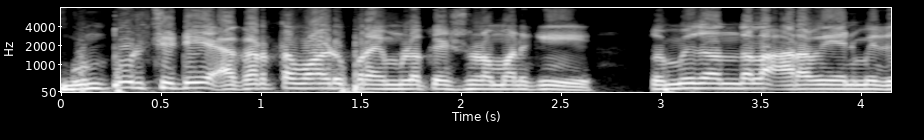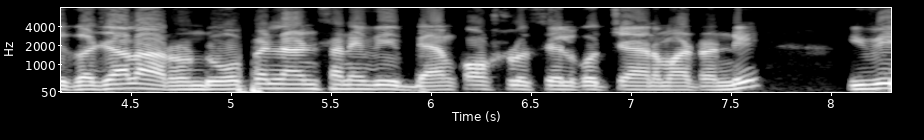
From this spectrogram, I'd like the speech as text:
గుంటూరు సిటీ అగర్తవాడు ప్రైమ్ లొకేషన్లో మనకి తొమ్మిది వందల అరవై ఎనిమిది గజాల రెండు ఓపెన్ ల్యాండ్స్ అనేవి బ్యాంకాక్స్లో సేల్కి వచ్చాయన్నమాట అండి. ఇవి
